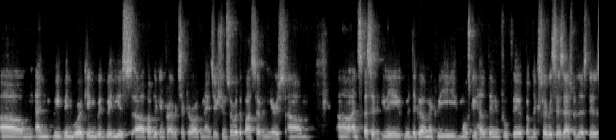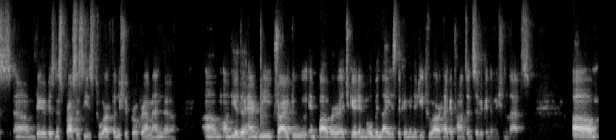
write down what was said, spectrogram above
Um, and we've been working with various uh, public and private sector organizations over the past seven years. Um, uh, and specifically with the government, we mostly help them improve their public services as well as this, um, their business processes through our fellowship program. And uh, um, on the other hand, we try to empower, educate, and mobilize the community through our hackathons and civic innovation labs. Um,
